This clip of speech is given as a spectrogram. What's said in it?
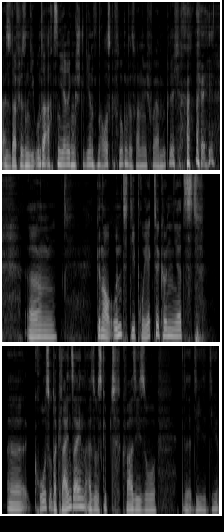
Also dafür sind die unter 18-jährigen Studierenden rausgeflogen. Das war nämlich vorher möglich. Okay. ähm, genau, und die Projekte können jetzt äh, groß oder klein sein. Also es gibt quasi so die, die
